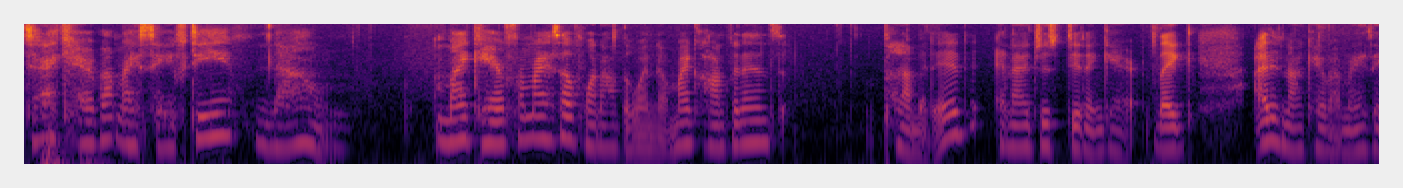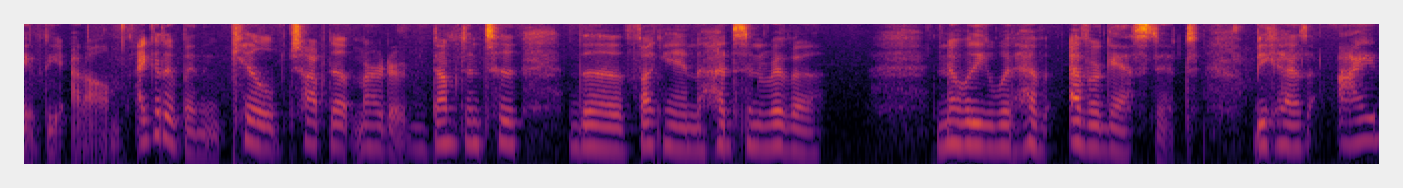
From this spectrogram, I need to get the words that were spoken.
did I care about my safety? No. My care for myself went out the window. My confidence plummeted and I just didn't care. Like I did not care about my safety at all. I could have been killed, chopped up, murdered, dumped into the fucking Hudson River. Nobody would have ever guessed it because I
